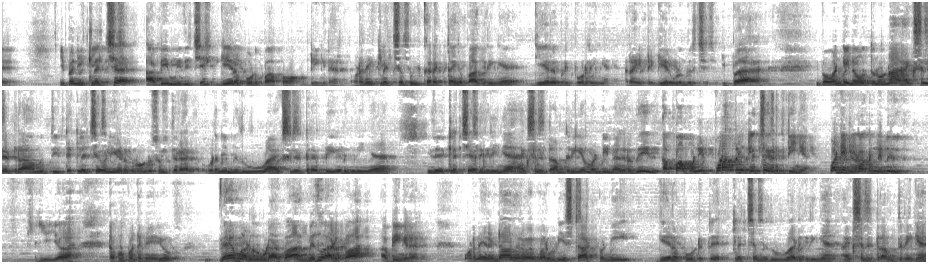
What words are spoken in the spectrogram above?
இப்போ நீ கிளச்சை அப்படியே மிதிச்சு கியரை போடு பார்ப்போம் அப்படிங்கிறாரு. உடனே கிளச்சை போய் கரெக்டாக இங்கே பார்க்குறீங்க கியர் அப்படி போடுறீங்க. ரைட்டு கியர் விழுந்துருச்சு இப்போ இப்போ வண்டி நவுத்தணும்னா ஆக்சிலேட்டரை அமுத்திட்டு கிளச்சை வெளியே எடுக்கணும்னு சொல்லித்தராரு. உடனே மெதுவாக ஆக்சிலேட்டர் அப்படி எடுக்கிறீங்க. இது கிளச்சை எடுக்கிறீங்க. ஆக்சிலேட்டர் அமுத்துறீங்க. வண்டி நகருது. இது தப்பாக பண்ணி புடக்குன்னு கிளச்சை எடுத்துட்டீங்க. வண்டி நடக்குன்னு நின்றுக்குது ஐயா தப்பு பண்ணிட்டேனே. ஐயோ வேகமாக எடுக்கக்கூடாதுப்பா. மெதுவாக எடுப்பா. அப்படிங்கிறாரு. உடனே ரெண்டாவது தடவை மறுபடியும் ஸ்டார்ட் பண்ணி கியரை போட்டுட்டு கிளச்சை மெதுவாக எடுக்கிறீங்க. ஆக்சிலேட்டர் அமுத்துறீங்க.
